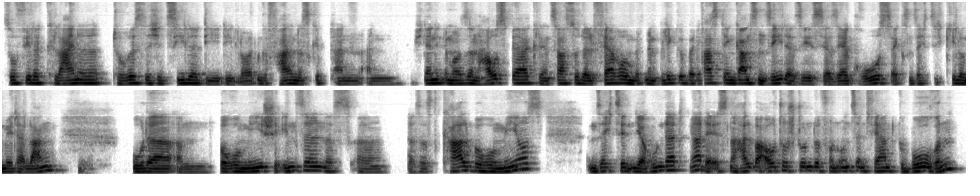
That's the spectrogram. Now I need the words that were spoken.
so viele kleine touristische Ziele, die den Leuten gefallen. Es gibt ein, ein ich nenne ihn immer so ein Hausberg, den Sasso del Ferro, mit einem Blick über fast den ganzen See. Der See ist ja sehr groß, 66 Kilometer lang. Oder ähm, Borromeische Inseln, das, äh, das ist Karl Borromeus im 16. Jahrhundert. Ja, der ist eine halbe Autostunde von uns entfernt geboren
